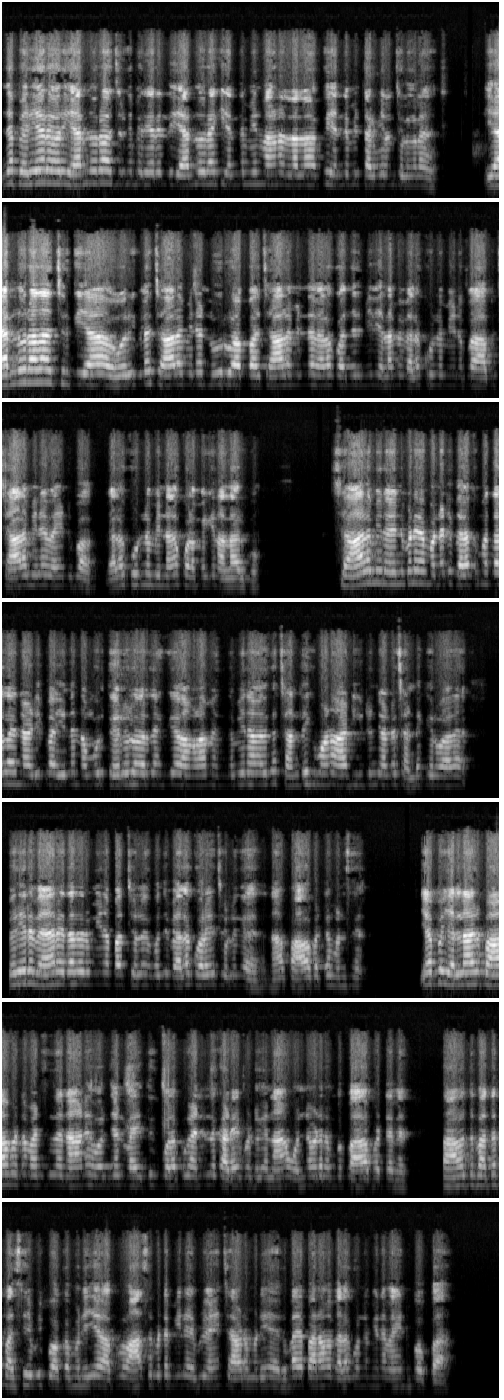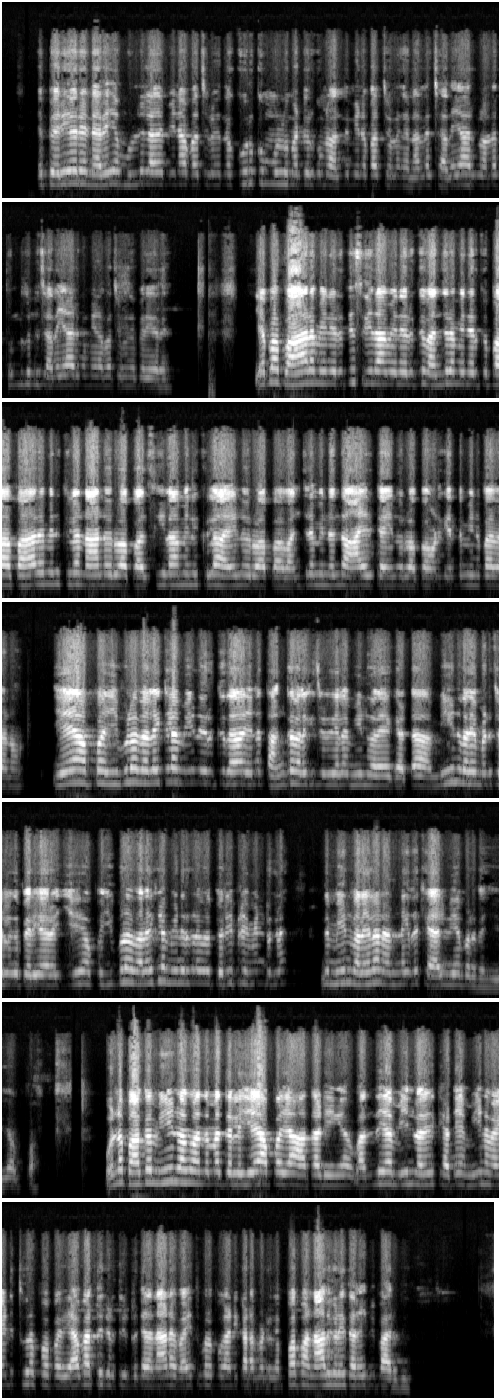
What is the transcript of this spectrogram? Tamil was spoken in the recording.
இந்த பெரியார் ஒரு இரநூறுவா வச்சிருக்க பெரியார் இந்த இரநூறுவாய்க்கு எந்த மீன் வாங்கினா நல்லா இருக்கும் எந்த மீன் தருவீங்கன்னு சொல்லுங்களேன். இரநூறுவா தான் வச்சிருக்கியா? ஒரு கிலோ சால மீனா நூறு ரூபாப்பா சால மீன் விலை குறைஞ்ச மீன் எல்லாமே விலை கூடின மீனுப்பா. அப்ப சால மீனே வாங்கிட்டுப்பா. விலை கூடின மீனா தான் குழம்புக்கு நல்லா இருக்கும். சால மீன் என்ன பண்ண என் முன்னாடி விளக்கு மத்தால என்ன அடிப்பா? என்ன நம்ம ஊர் தெருவில் வரல எங்கேயும் வாங்கலாமா. இந்த மீனா இருக்கு சந்தைக்கு போனா ஆட்டிக்கிட்டு சண்டை சண்டைக்கு வருவாரு பெரிய வேற ஏதாவது ஒரு மீனை பார்த்து சொல்லுங்க. கொஞ்சம் விலை குறைய சொல்லுங்க. நான் பாவப்பட்ட மனுஷன். எப்ப எல்லாரும் பாவப்பட்ட மனுஷன் தான்? நானே ஒரு ஜன் வயிற்றுக்கு குழப்பு கணிந்து கடைப்பட்டுருக்கேன் நான் உன்னோட ரொம்ப பாவப்பட்டவன். பாவத்தை பார்த்தா பசி எப்படி போக்க முடியும்? அப்போ ஆசைப்பட்ட மீனை எப்படி வாங்கி சாப்பிட முடியும்? ரூபாய் பணமா விலை கொண்ட மீனை வாங்கிட்டு போப்பா. பெரியவரே நிறைய முள்ளு இல்லாத மீனா பார்த்து சொல்லுங்க. இந்த குறுக்கு முள்ளு மட்டும் இருக்கும்ல அந்த மீனை பார்த்து சொல்லுங்க. நல்ல சதையா இருக்கும். நல்ல துண்டு துண்டு சதையா இருக்கும் மீனை பார்த்து சொல்லுங்க பெரியவரே ஏப்பா பாறை மீன் இருக்கு சீலா மீன் இருக்கு வஞ்சிர மீன் இருக்குப்பா. பாறை மீன் கிலோ நானூறு ரூபாப்பா சீலா மீன் கிலோ ஐநூறு ரூபாப்பா வஞ்சர மீன் வந்து ஆயிரத்தி ஐநூறு ரூபாப்பா உனக்கு எந்த மீனுப்பா வேணும்? ஏன் அப்பா இவ்வளவு விலைக்கெல்லாம் மீன் இருக்குதா? என்ன தங்க விலைக்கு சொல்றீங்களா மீன் விலைய கேட்டா? மீன் விலையை மட்டும் சொல்லுங்க பெரியவரே ஏ அப்ப இவ்வளவு விலைக்குள்ள மீன் இருக்குல்ல? பெரிய பெரிய மீன் இருக்குல்ல? இந்த மீன் விலையெல்லாம் நான் கேள்வியே படுது ஐயோ அப்பா? உன்னை பார்க்க மீன் வாங்க வந்த மாதிரி தெரியல ஏன் அப்பா ஏன் ஆத்தாடிங்க? வந்தியா மீன் வரைக்கும் கேட்டியா மீனை வாங்கிட்டு தூர போப்ப வியாபாரத்துக்கு எடுத்துட்டு இருக்காது நானே வயிற்று பழப்பு காட்டி கடப்பட்டிருக்கேன் பாப்பா நாலு கடை தலைப்பி பாருங்க.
